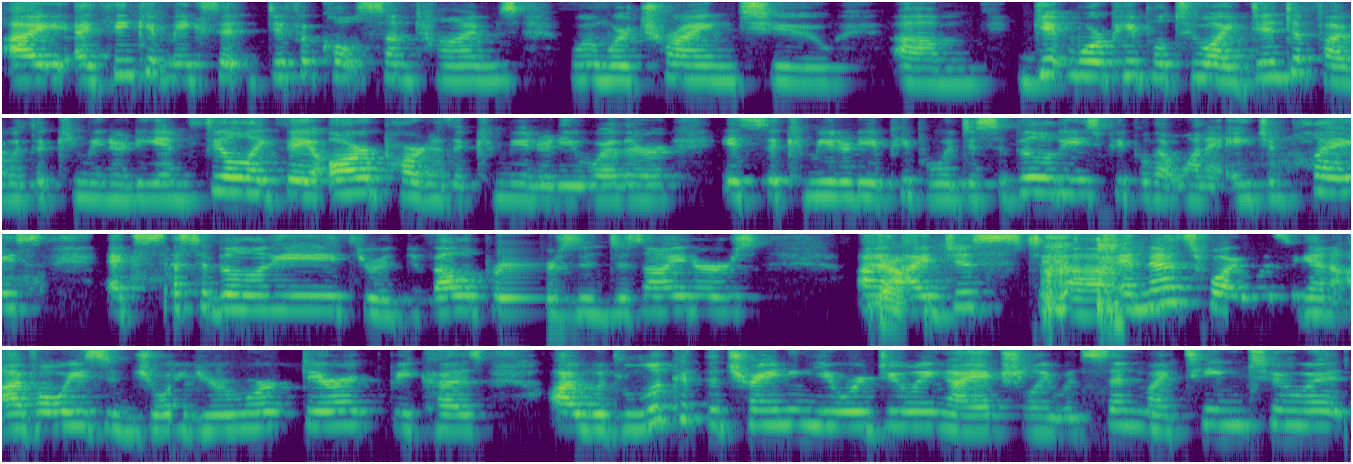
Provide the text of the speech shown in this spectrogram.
I, I think it makes it difficult sometimes when we're trying to um, get more people to identify with the community and feel like they are part of the community, whether it's the community of people with disabilities, people that want to age in place, accessibility through developers and designers. Yeah. I, I, just, uh, and that's why, once again, I've always enjoyed your work, Derek, because I would look at the training you were doing. I actually would send my team to it,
